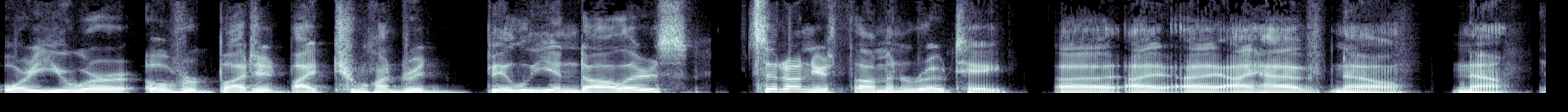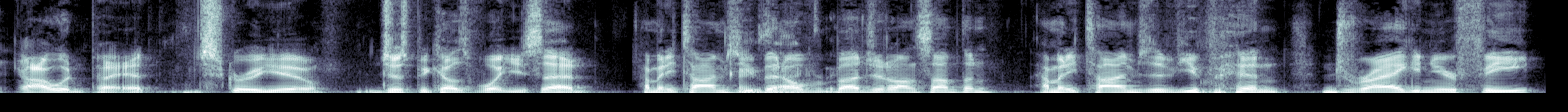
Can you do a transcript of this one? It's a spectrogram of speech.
Or you were over budget by 200 billion dollars? Sit on your thumb and rotate uh, I, I i have no no I wouldn't pay it. Screw you. Just because of what you said. How many times have you been over budget on something? How many times have you been dragging your feet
